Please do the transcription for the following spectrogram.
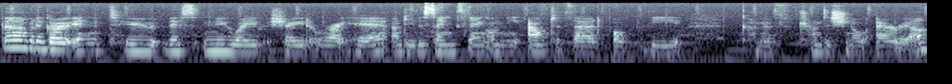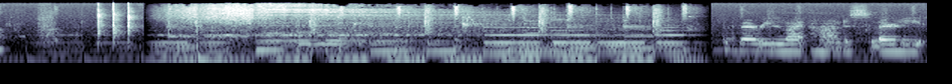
Then I'm going to go into this New Wave shade right here and do the same thing on the outer third of the kind of transitional area. The very light hand, is slowly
